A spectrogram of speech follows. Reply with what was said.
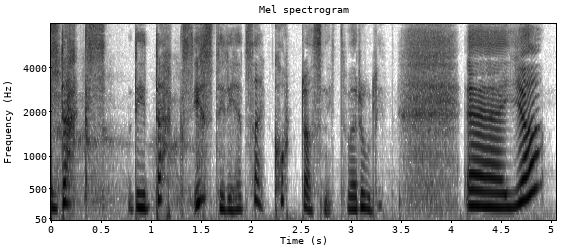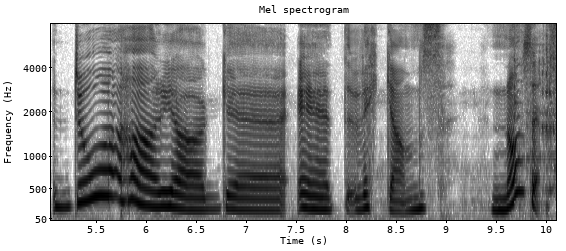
är dags. Det är dags. Just det, det är ett så här kort avsnitt. Vad roligt. Eh, ja, då har jag eh, ett veckans nonsens.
